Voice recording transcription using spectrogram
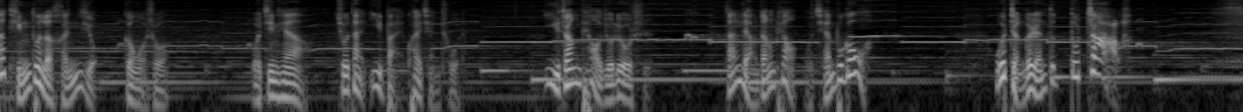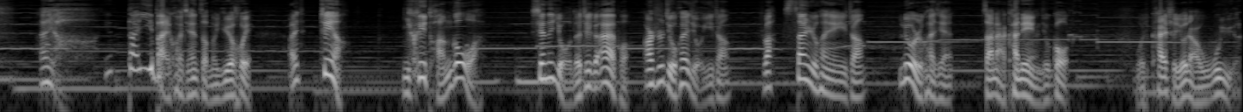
他停顿了很久，跟我说：“我今天啊。”就带一百块钱出来，一张票就六十，咱两张票我钱不够啊！我整个人都都炸了。哎呀，带一百块钱怎么约会？哎，这样，你可以团购啊！现在有的这个 app 二十九块九一张，是吧？三十块钱一张，六十块钱，咱俩看电影就够了。我就开始有点无语了。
